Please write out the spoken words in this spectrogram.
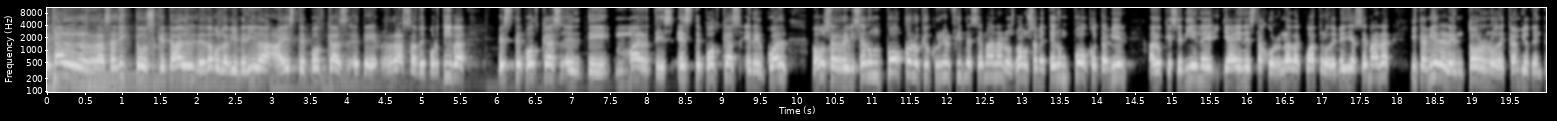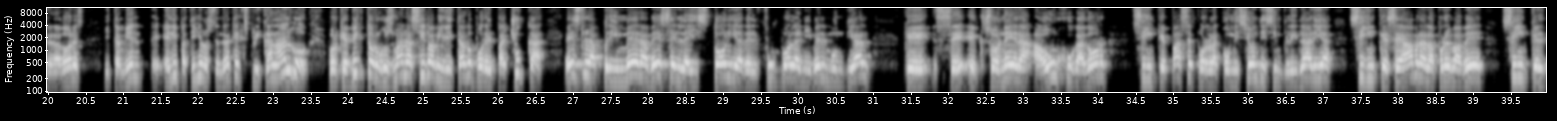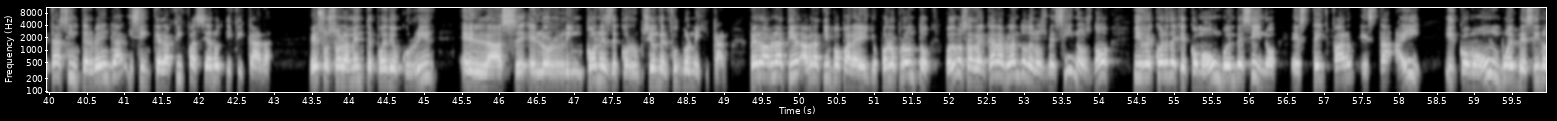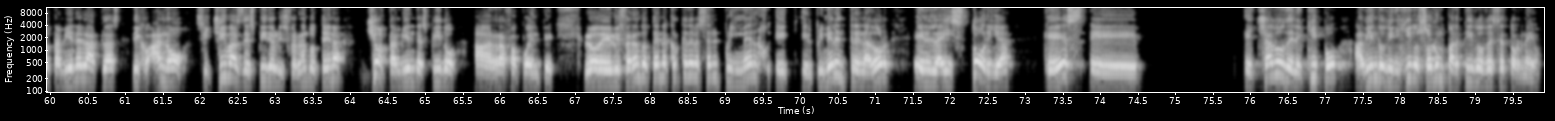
¿Qué tal, razadictos? ¿Qué tal? Le damos la bienvenida a este podcast de Raza Deportiva, este podcast eh, de martes, este podcast en el cual vamos a revisar un poco lo que ocurrió el fin de semana, nos vamos a meter un poco también a lo que se viene ya en esta jornada 4 de media semana y también el entorno de cambio de entrenadores. Y también eh, Eli Patillo nos tendrá que explicar algo, porque Víctor Guzmán ha sido habilitado por el Pachuca. Es la primera vez en la historia del fútbol a nivel mundial que se exonera a un jugador sin que pase por la comisión disciplinaria, sin que se abra la prueba B, sin que el TAS intervenga y sin que la FIFA sea notificada. Eso solamente puede ocurrir en, los rincones de corrupción del fútbol mexicano. Pero habrá tiempo para ello. Por lo pronto, podemos arrancar hablando de los vecinos, ¿no? Y recuerde que como un buen vecino, State Farm está ahí. Y como un buen vecino también el Atlas dijo, ah, no, si Chivas despide a Luis Fernando Tena, yo también despido a Rafa Puente. Lo de Luis Fernando Tena creo que debe ser el primer, eh, el primer entrenador en la historia que es eh, echado del equipo habiendo dirigido solo un partido de ese torneo.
